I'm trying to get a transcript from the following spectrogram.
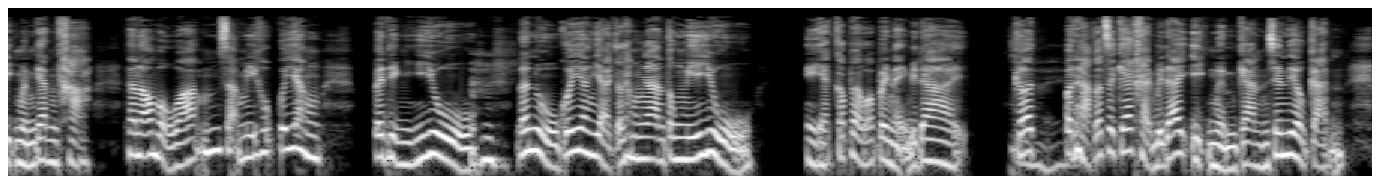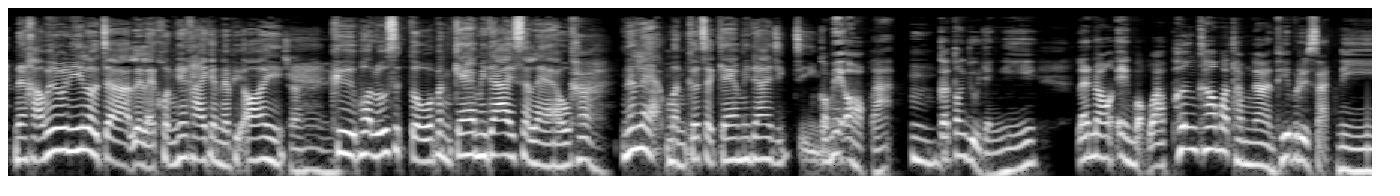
อีกเหมือนกันค่ะ ถ้าน้องบอกว่าอืมสามีเขาก็ยังเป็นอย่างนี้อยู่ แล้วหนูก็ยังอยากจะทำงานตรงนี้อยู่เอ๊ะก็แปลว่าไปไหนไม่ได้ ก็ใช่ปัญหาก็จะแก้ไขไม่ได้อีกเหมือนกัน เช่นเดียวกันนะคะเพราะฉะนั้นวันนี้เราจะหลาย ๆ คนคล้าย ๆ กันนะพี่อ้อยใช่คือพอรู้สึกตัวว่ามันแก้ไม่ได้ซะแล้วค่ะนั่นแหละมันก็จะแก้ไม่ได้จริง ๆ ก็ไม่ออกละอืมก็ต้องอยู่อย่างนี้ และน้องเองบอกว่าเพิ่งเข้ามาทำงานที่บริษัทนี้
